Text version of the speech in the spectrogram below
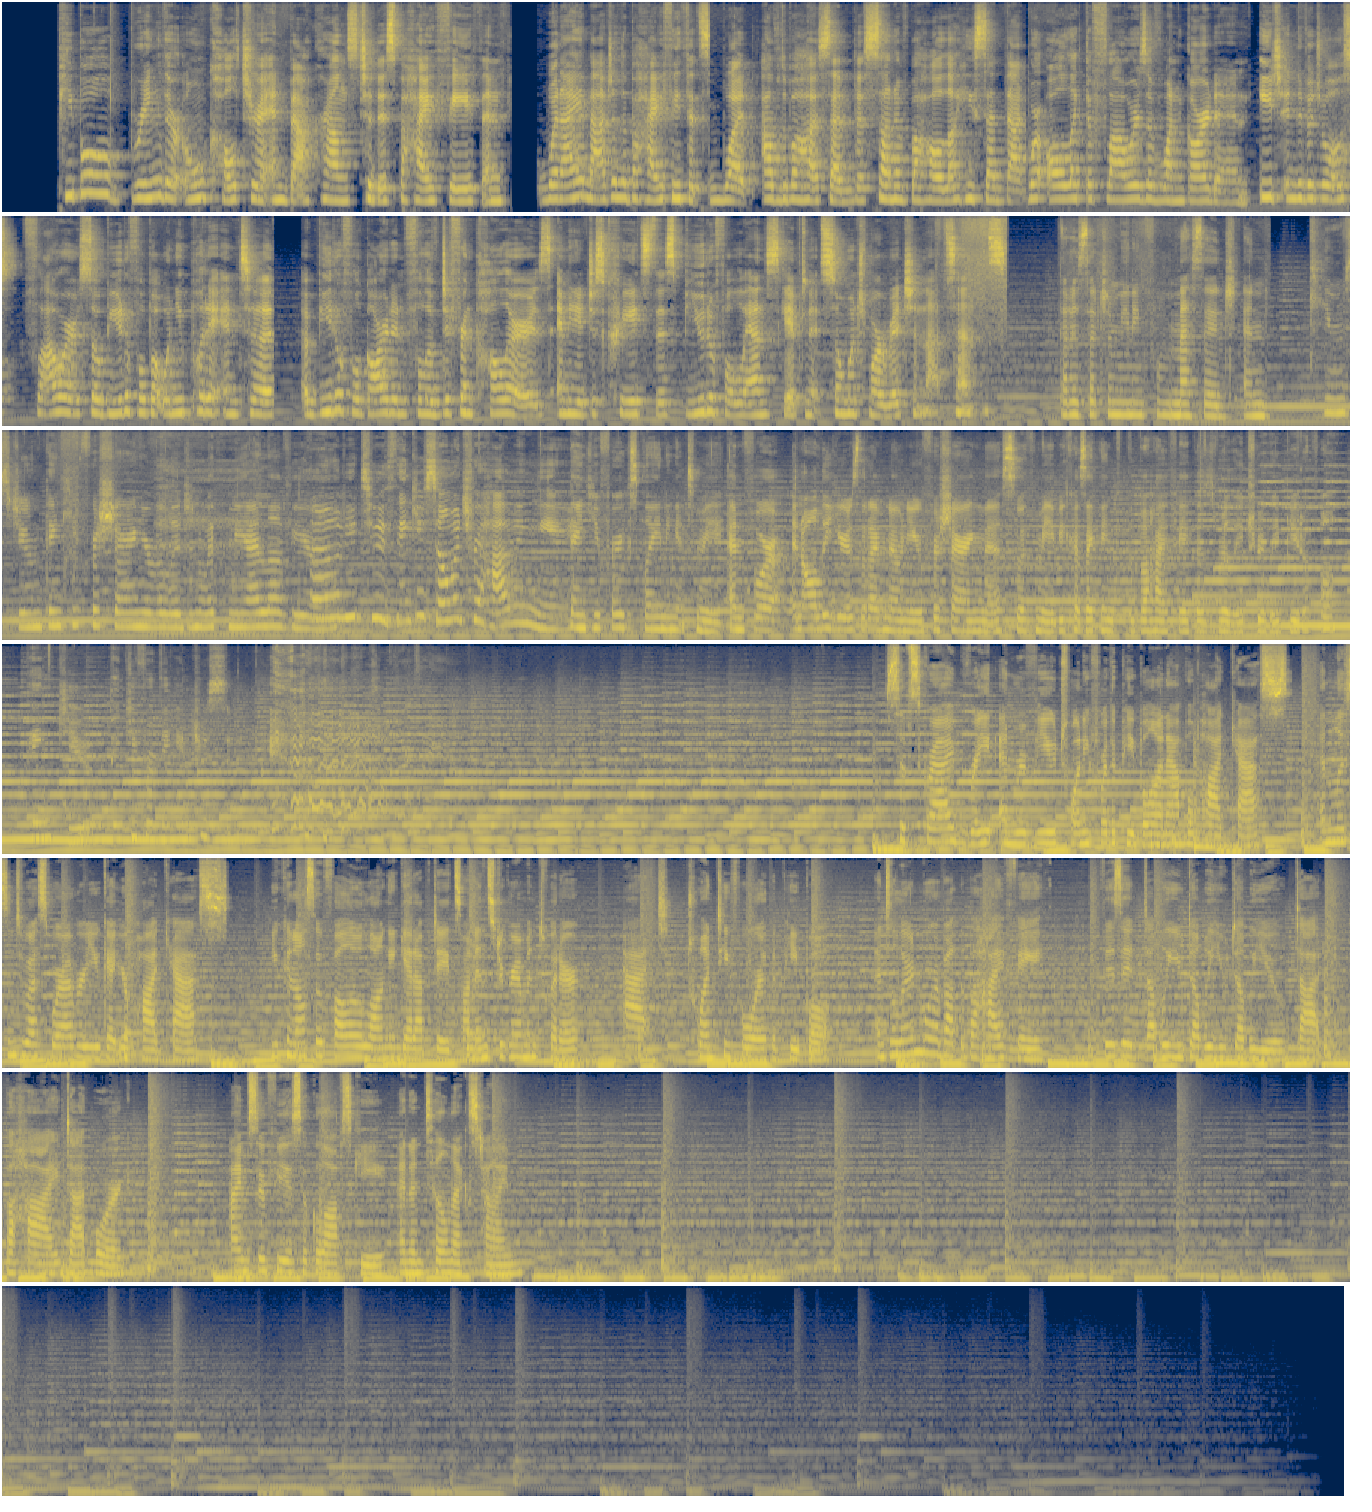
people bring their own culture and backgrounds to this Baha'i faith. And when I imagine the Baha'i faith, it's what Abdul Baha said, the son of Baha'u'llah. He said that we're all like the flowers of one garden. Each individual flower is so beautiful, but when you put it into a beautiful garden full of different colors, I mean, it just creates this beautiful landscape and it's so much more rich in that sense. That is such a meaningful message. And Kim June, thank you for sharing your religion with me. I love you. I love you too. Thank you so much for having me. Thank you for explaining it to me and for, in all the years that I've known you, for sharing this with me because I think the Baha'i faith is really, truly beautiful. Thank you. Thank you for being interested in me. Subscribe, rate, and review 24 The People on Apple Podcasts and listen to us wherever you get your podcasts. You can also follow along and get updates on Instagram and Twitter at 24 The People. And to learn more about the Baha'i Faith, visit www.baha'i.org. I'm Sophia Sokolovsky, and until next time,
